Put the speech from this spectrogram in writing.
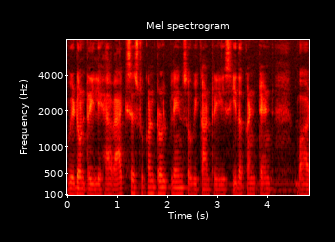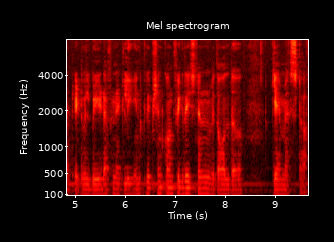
we don't really have access to control plane so we can't really see the content but it will be definitely encryption configuration with all the KMS stuff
